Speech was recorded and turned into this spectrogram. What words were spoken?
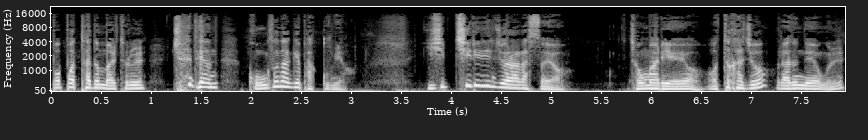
뻣뻣하던 말투를 최대한 공손하게 바꾸며 27일인 줄 알았어요. 정말이에요. 어떡하죠? 라는 내용을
